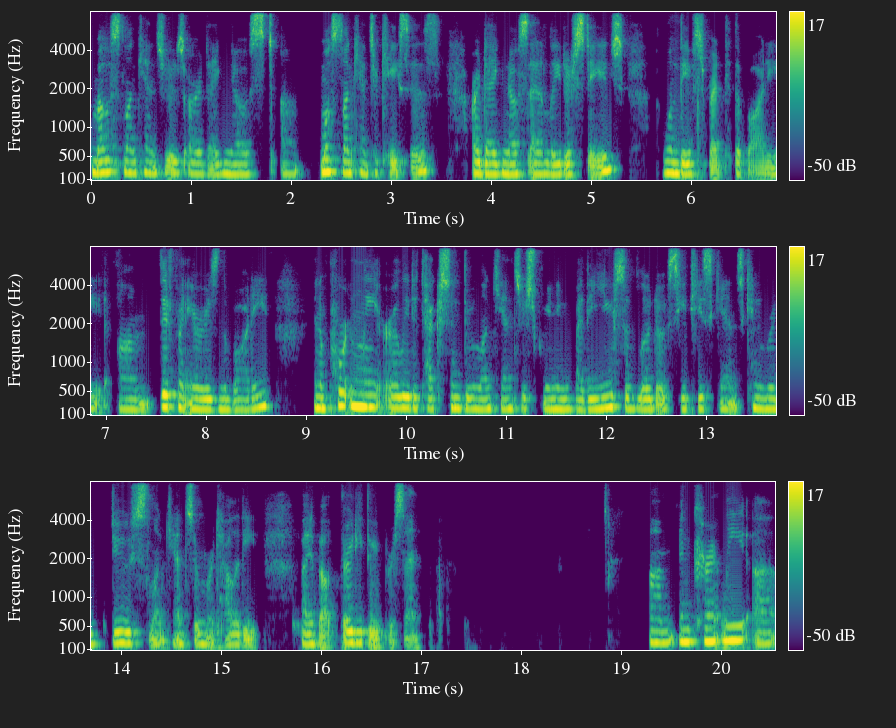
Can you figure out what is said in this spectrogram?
most lung cancers are diagnosed, um, most lung cancer cases are diagnosed at a later stage when they've spread to the body, um, different areas in the body. And importantly, early detection through lung cancer screening by the use of low dose CT scans can reduce lung cancer mortality by about 33%. Um, and currently, uh,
